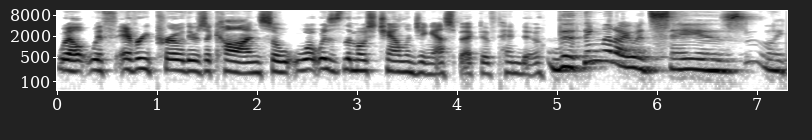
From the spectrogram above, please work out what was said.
Well, with every pro, there's a con. So, what was the most challenging aspect of Pendo? The thing that I would say is like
